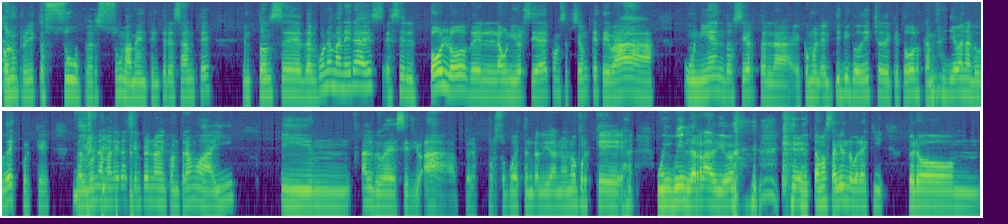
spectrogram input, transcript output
con un proyecto súper, sumamente interesante. Entonces, de alguna manera es, es el polo de la Universidad de Concepción que te va uniendo, ¿cierto? La, eh, como el, el típico dicho de que todos los caminos llevan a Ludec, porque de alguna manera siempre nos encontramos ahí y mm, algo iba a decir yo, ah, pero por supuesto, en realidad no, no porque win-win la radio, que estamos saliendo por aquí, pero mm,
